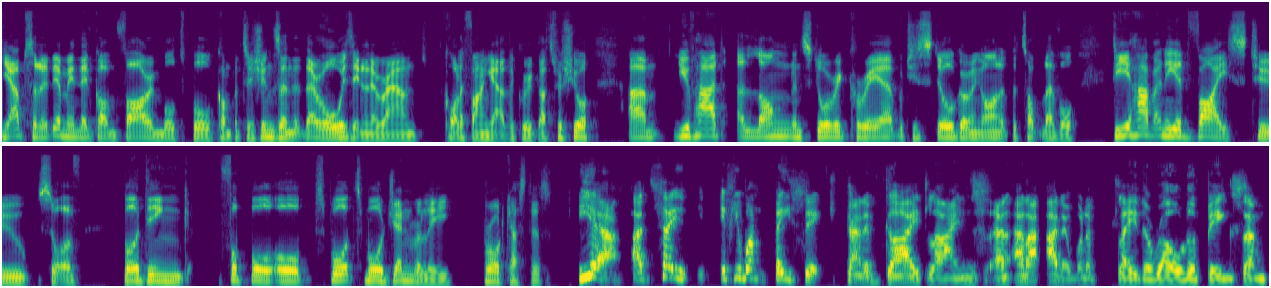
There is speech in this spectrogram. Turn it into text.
Yeah, absolutely. I mean, they've gone far in multiple competitions and that they're always in and around qualifying out of the group, that's for sure. Um, you've had a long and storied career, which is still going on at the top level. Do you have any advice to sort of budding football or sports more generally broadcasters? Yeah, I'd say if you want basic kind of guidelines, and, and I, I, don't want to play the role of being some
